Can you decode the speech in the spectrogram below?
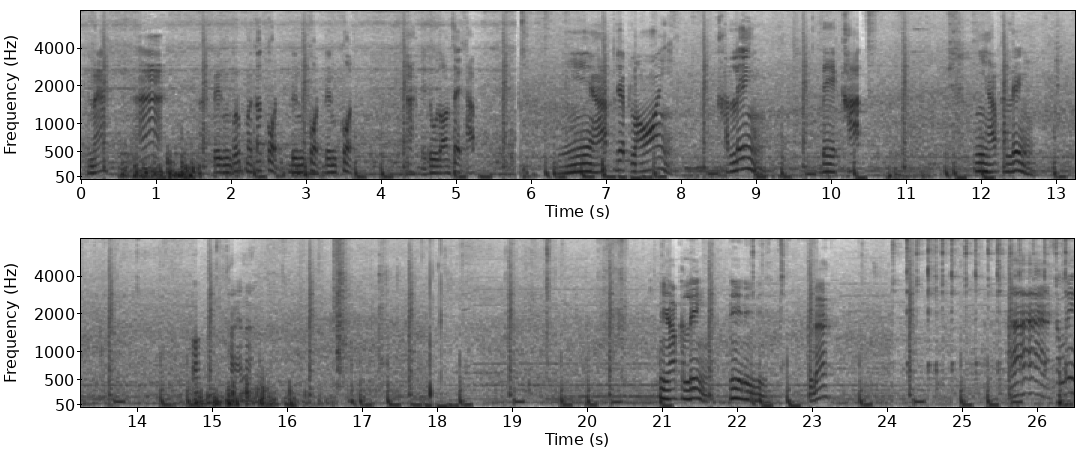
เห็นไหมอ่าดึงปุ๊บมันก็กดดึงกดดึงกดอะเดี๋ยวดูตอนเสร็จครับ นี่ครับ เรียบร้อยคันเร่ง เบรกคัดนี่ครับคันเร่ง นี่ครับคันเร่ง นี่นี่นี่เห็นไหมอ่าคันเร่ง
